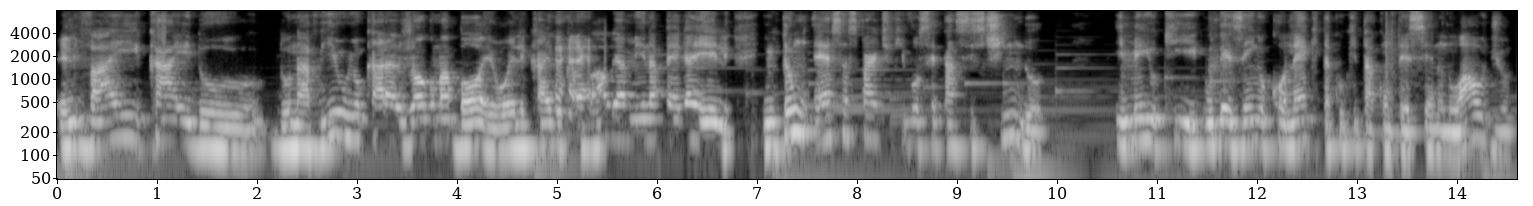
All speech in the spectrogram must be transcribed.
ele vai e cai do, do navio e o cara joga uma boia, ou ele cai do cavalo e a mina pega ele. Então, essas partes que você tá assistindo e meio que o desenho conecta com o que tá acontecendo no áudio,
